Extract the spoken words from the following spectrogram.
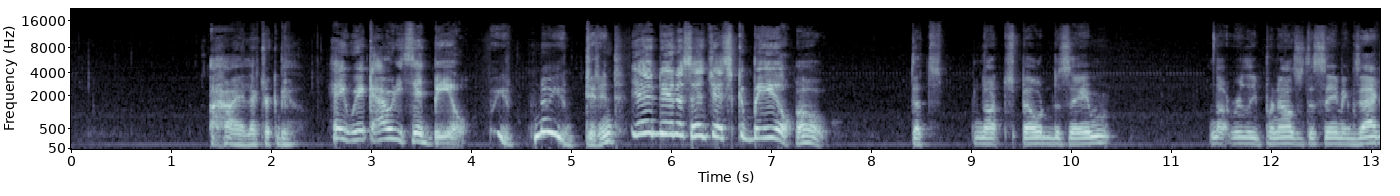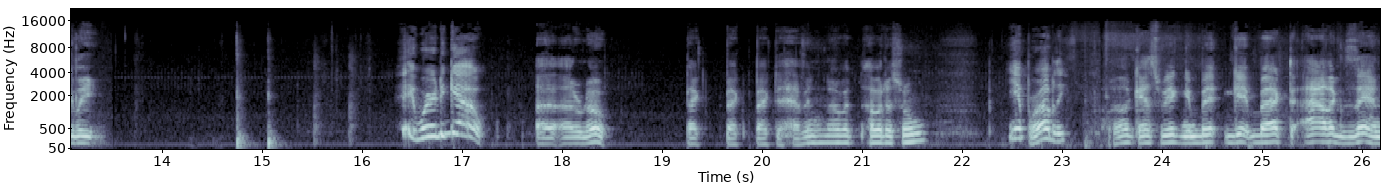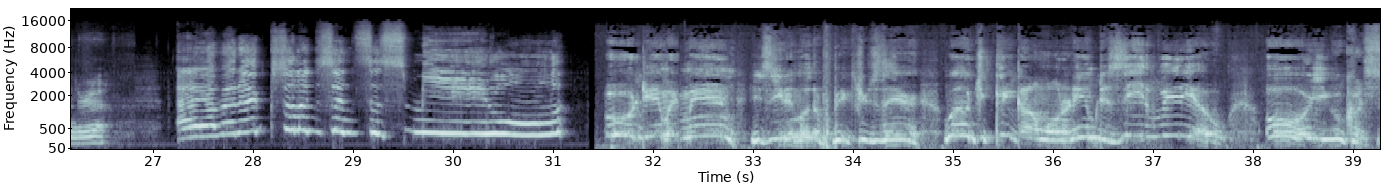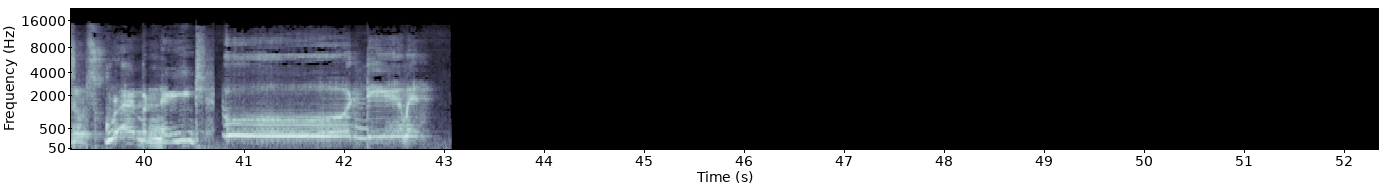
a high electric bill? Hey Rick, I already said Bill. You, no, you didn't. Yeah, I did. I said Jessica Biel. Oh, that's not spelled the same. Not really pronounced the same exactly. Hey, where'd he go? Uh, I don't know. Back, back, back to heaven. I would, I would assume. Yeah, probably. Well, I guess we can be- get back to Alexandria. I have an excellent sense of smell. Oh, damn it, man. You see them other pictures there? Why don't you click on one of them to see the video? Or you could subscribe, Nate. Oh, damn it.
